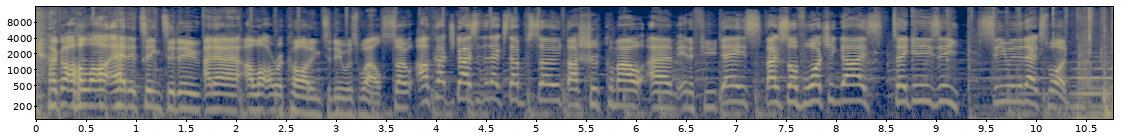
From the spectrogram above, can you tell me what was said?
I got a lot of editing to do and uh, a lot of recording to do as well. So I'll catch you guys in the next episode. That should come out um, in a few days. Thanks all for watching, guys. Take it easy. See you in the next one.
